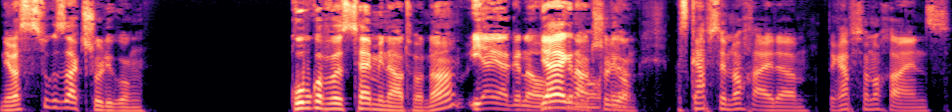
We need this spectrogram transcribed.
nee, was hast du gesagt? Entschuldigung. Robocop vs. Terminator, ne? Ja, ja, genau. ja, ja, genau, Entschuldigung. Was gab's denn noch, Alter? Da gab's doch noch eins.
